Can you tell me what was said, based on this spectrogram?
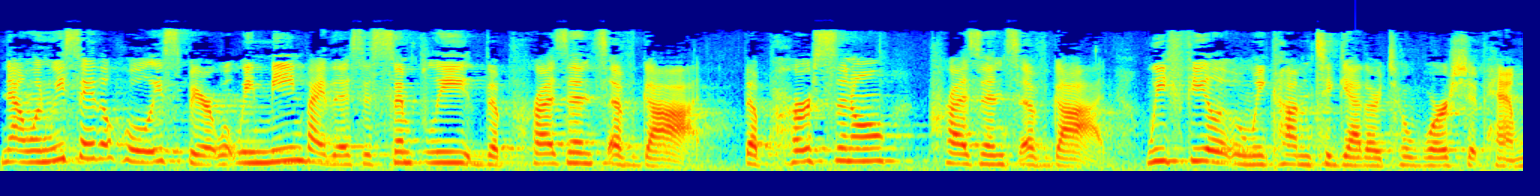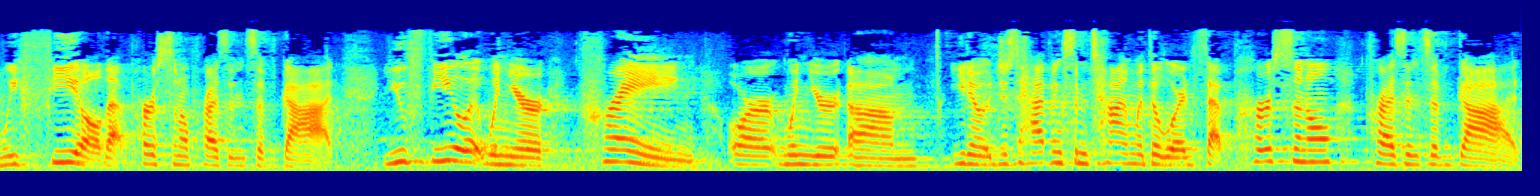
Now, when we say the Holy Spirit, what we mean by this is simply the presence of God the personal presence of God. We feel it when we come together to worship Him. We feel that personal presence of God. You feel it when you're praying or when you're, um, you know, just having some time with the Lord. It's that personal presence of God.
